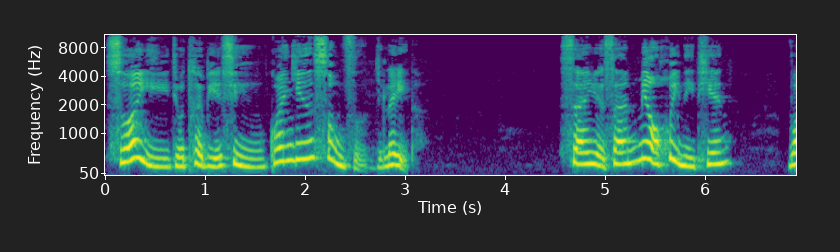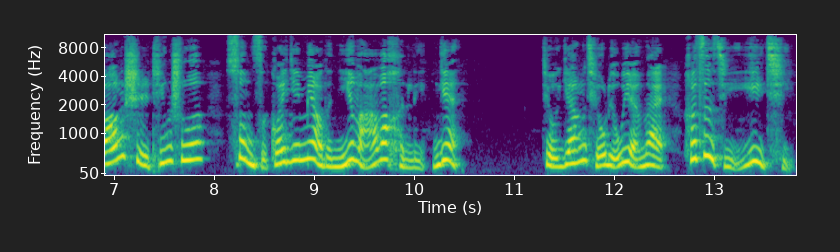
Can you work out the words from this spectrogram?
所以就特别信观音、送子一类的。三月三庙会那天，王氏听说送子观音庙的泥娃娃很灵验。就央求刘员外和自己一起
